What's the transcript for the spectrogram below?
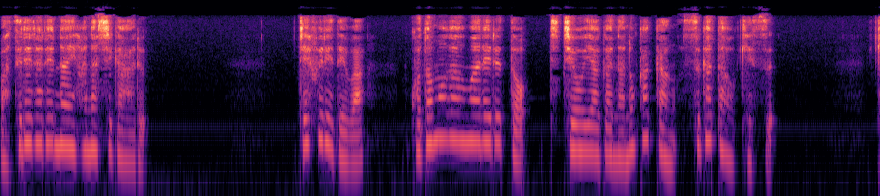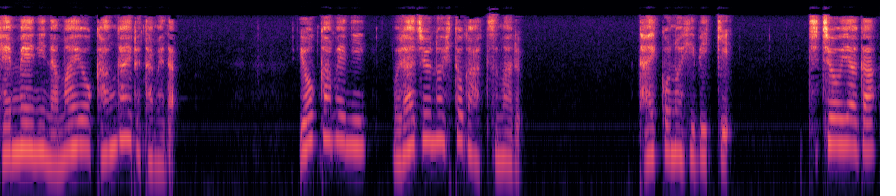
忘れられない話がある。ジェフレでは子供が生まれると父親が7日間姿を消す。懸命に名前を考えるためだ。8日目に村中の人が集まる。太鼓の響き、父親が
